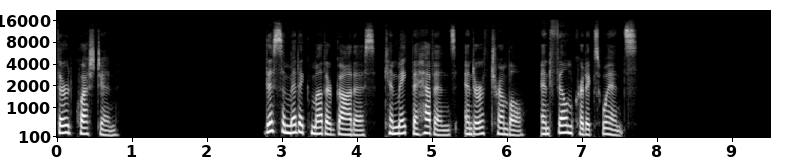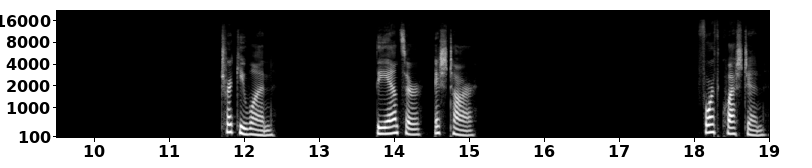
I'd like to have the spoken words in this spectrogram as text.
Third question. This Semitic mother goddess can make the heavens and earth tremble, and film critics wince. Tricky one. The answer Ishtar. Fourth question.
